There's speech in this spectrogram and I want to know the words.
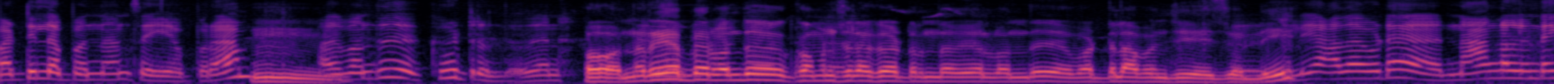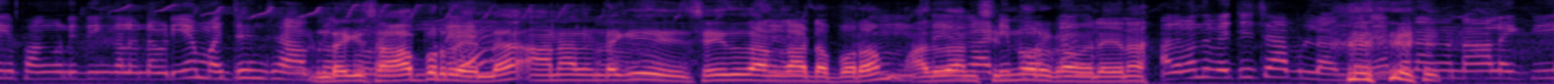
வட்டிலப்பம் தான் செய்ய போகிறேன் அது வந்து கேட்டிருந்தது. ஓ நிறைய பேர் வந்து கமெண்ட்ஸில் கேட்டிருந்தவைகள் வந்து வட்டலா பஞ்சி சொல்லி. அதை விட நாங்கள் இன்றைக்கு பங்குனி திங்களபடியே மச்சம் சாப்பிட இன்றைக்கு போறோம் சாப்பிட்ற இல்லை. ஆனால் இன்றைக்கு செய்து தான் காட்ட போகிறோம் அதுதான் சின்ன ஒரு கவலை ஏன்னா அதை வந்து வச்சு சாப்பிடலாம் நாளைக்கு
